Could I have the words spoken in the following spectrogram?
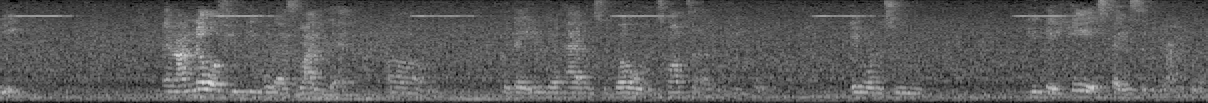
that. And I know a few people that's like that. Um, but they end up having to go and talk to other people in order to get their head space in the right way.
